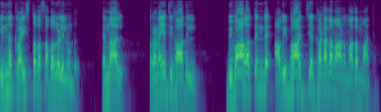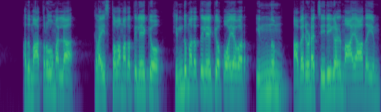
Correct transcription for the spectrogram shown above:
ഇന്ന് ക്രൈസ്തവ സഭകളിലുണ്ട്. എന്നാൽ പ്രണയജിഹാദിൽ വിവാഹത്തിന്റെ അവിഭാജ്യ ഘടകമാണ് മതം മാറ്റം. അത് മാത്രവുമല്ല ക്രൈസ്തവ മതത്തിലേക്കോ ഹിന്ദു മതത്തിലേക്കോ പോയവർ ഇന്നും അവരുടെ ചിരികൾ മായാതെയും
